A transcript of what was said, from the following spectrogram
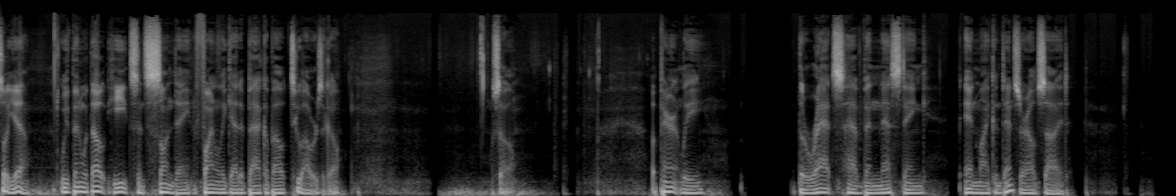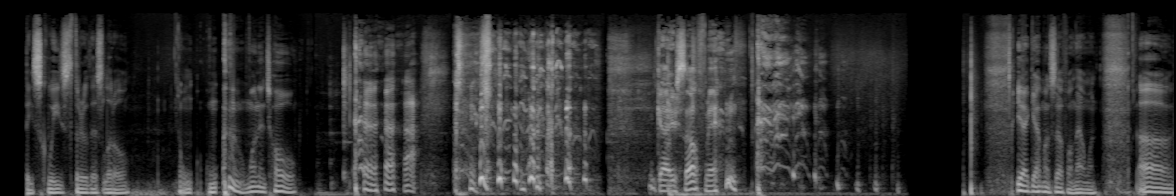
So, yeah, we've been without heat since Sunday and finally got it back about two hours ago. So, apparently, the rats have been nesting in my condenser outside. They squeezed through this little one inch hole. Got yourself, man. Yeah, I got myself on that one. Uh,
